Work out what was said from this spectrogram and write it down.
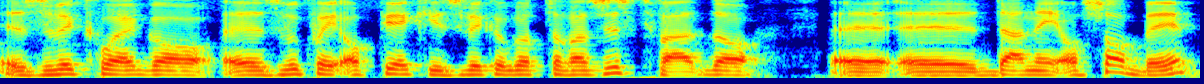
zwykłego, zwykłej opieki, zwykłego towarzystwa do danej osoby,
